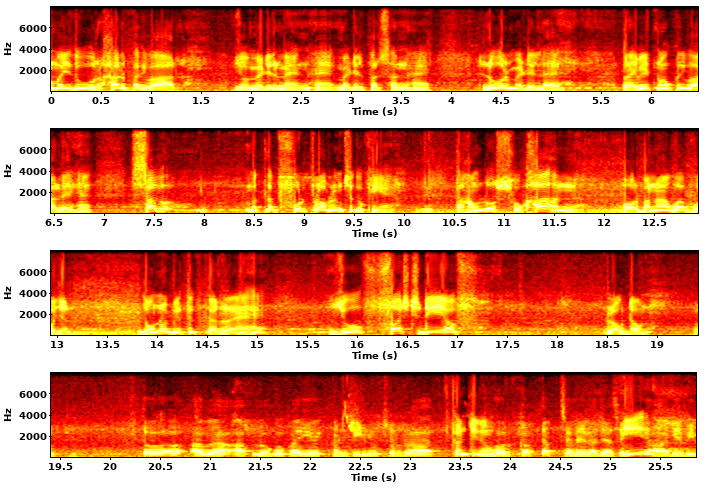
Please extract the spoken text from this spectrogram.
मज़दूर हर परिवार जो मिडिल मैन हैं मिडिल पर्सन हैं लोअर मिडिल है प्राइवेट नौकरी वाले हैं सब मतलब फूड प्रॉब्लम से दुखी हैं तो हम लोग सूखा अन्न और बना हुआ भोजन दोनों व्यतीत कर रहे हैं जो फर्स्ट डे ऑफ लॉकडाउन तो अब आप लोगों का ये कंटिन्यू चल रहा है कंटिन्यू और कब तक चलेगा जैसे कि आगे भी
